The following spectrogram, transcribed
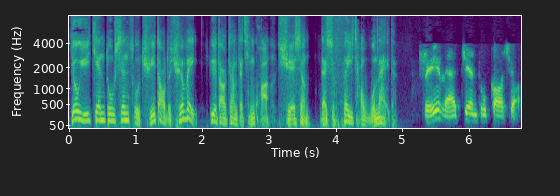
由于监督申诉渠道的缺位，遇到这样的情况，学生那是非常无奈的。谁来监督高校？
